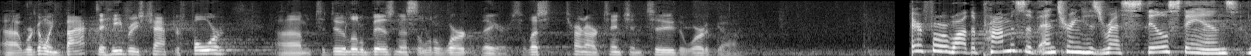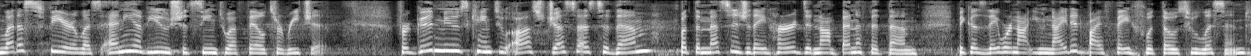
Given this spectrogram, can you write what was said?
uh, we're going back to Hebrews chapter 4 um, to do a little business, a little work there. So let's turn our attention to the Word of God. Therefore, while the promise of entering his rest still stands, let us fear lest any of you should seem to have failed to reach it. For good news came to us just as to them, but the message they heard did not benefit them because they were not united by faith with those who listened.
